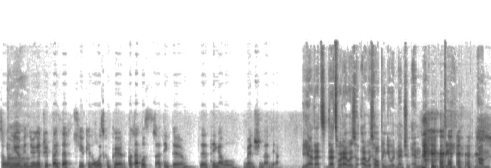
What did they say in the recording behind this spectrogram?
So when ah. you've been doing a trip like that, you can always compare. But that was, I think, the the thing I will mention then. Yeah. Yeah, that's that's what I was I was hoping you would mention, and the um,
